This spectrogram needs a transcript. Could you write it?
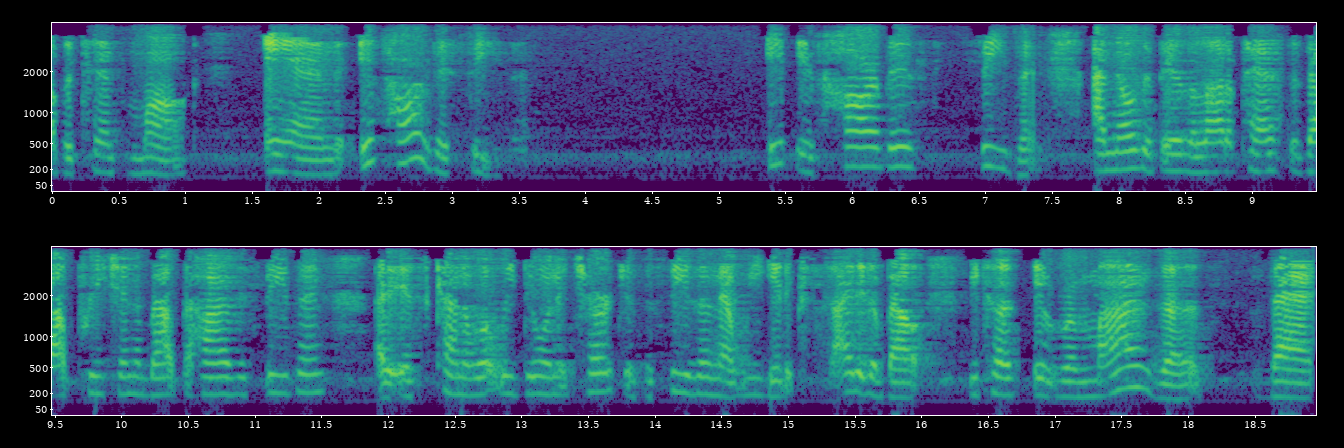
of the tenth month, and it's harvest season. It is harvest season. I know that there's a lot of pastors out preaching about the harvest season. Uh, it's kind of what we do in the church. It's a season that we get excited about because it reminds us that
